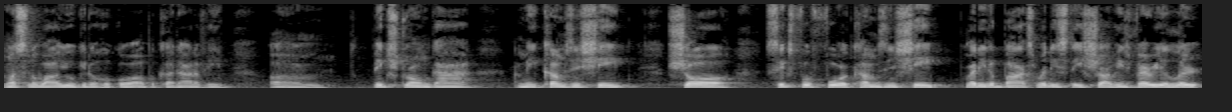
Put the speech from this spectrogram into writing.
Once in a while, you'll get a hook or uppercut out of him. Um, big, strong guy. I mean, comes in shape. Shaw, six foot four, comes in shape, ready to box, ready to stay sharp. He's very alert.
